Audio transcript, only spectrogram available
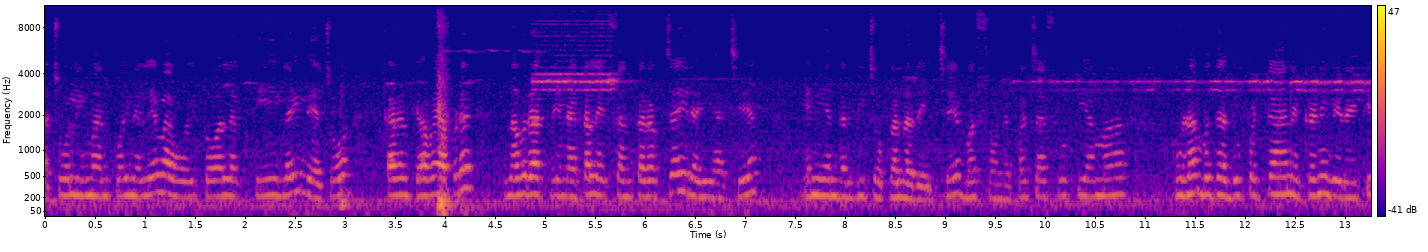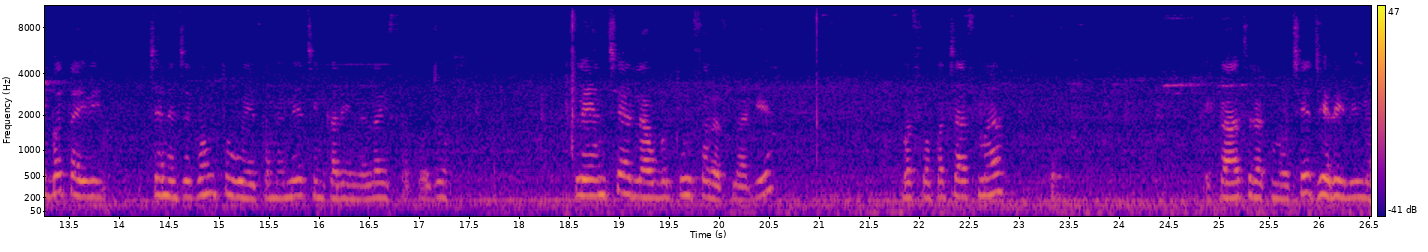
આ ચોલીમાં કોઈને લેવા હોય તો અલગથી લઈ લેજો. કારણ કે હવે આપણે નવરાત્રિના કલેક્શન તરફ જઈ રહ્યા છીએ. એની અંદર બીજો કલર એ છે, બસો ને પચાસ રૂપિયામાં. ઘણા બધા દુપટ્ટા અને ઘણી વેરાયટી બતાવી, જેને જે ગમતું હોય તમે મેચિંગ કરીને લઈ શકો છો. પ્લેન છે એટલે આવું બધું સરસ લાગે. બસો પચાસમાં. એક કાચરકનો છે, ઝેરી લીલો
